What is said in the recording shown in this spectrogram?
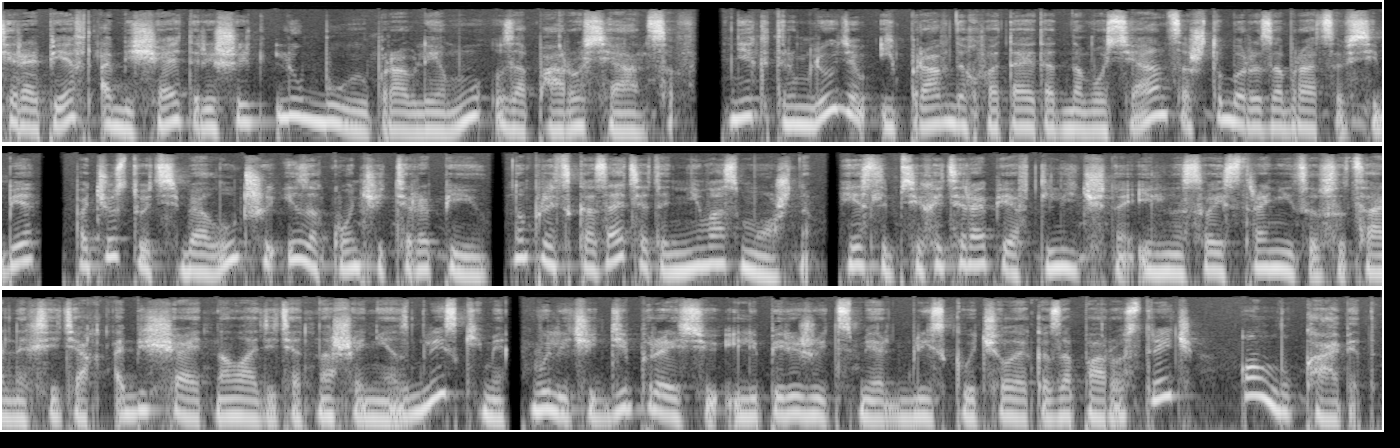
Терапевт обещает решить любую проблему за пару сеансов. Некоторым людям и правда хватает одного сеанса, чтобы разобраться в себе, почувствовать себя лучше и закончить терапию. Но предсказать это невозможно. Если психотерапевт лично или на своей странице в социальных сетях обещает наладить отношения с близкими, вылечить депрессию или пережить смерть близкого человека за пару встреч, он лукавит.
